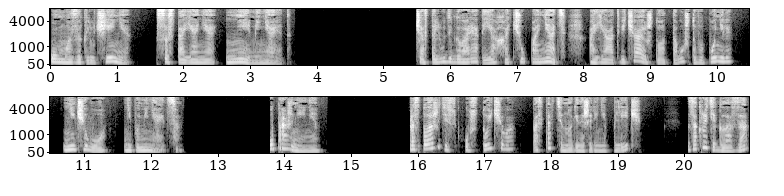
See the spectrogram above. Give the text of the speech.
Умозаключение состояние не меняет. Часто люди говорят «я хочу понять», а я отвечаю, что от того, что вы поняли, ничего не поменяется. Упражнение. Расположитесь устойчиво, поставьте ноги на ширине плеч, закройте глаза,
